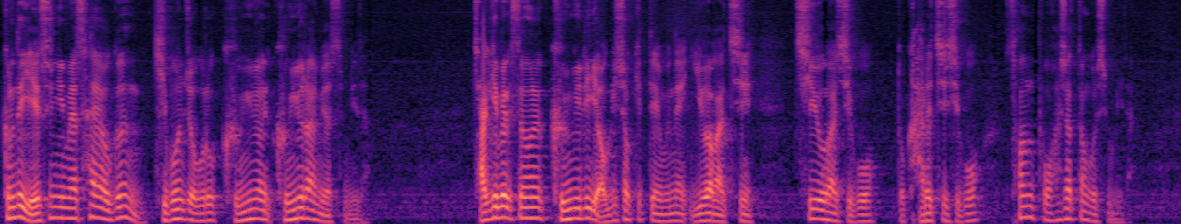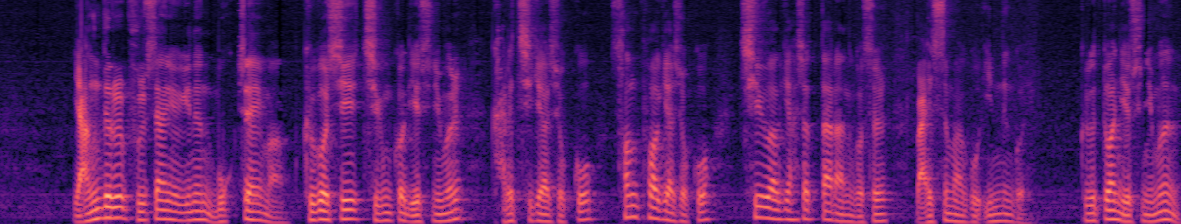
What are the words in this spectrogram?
그런데 예수님의 사역은 기본적으로 긍휼, 긍휼함이었습니다. 자기 백성을 긍휼히 여기셨기 때문에 이와 같이 치유하시고 또 가르치시고 선포하셨던 것입니다. 양들을 불쌍히 여기는 목자의 마음, 그것이 지금껏 예수님을 가르치게 하셨고 선포하게 하셨고 치유하게 하셨다라는 것을 말씀하고 있는 거예요. 그리고 또한 예수님은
